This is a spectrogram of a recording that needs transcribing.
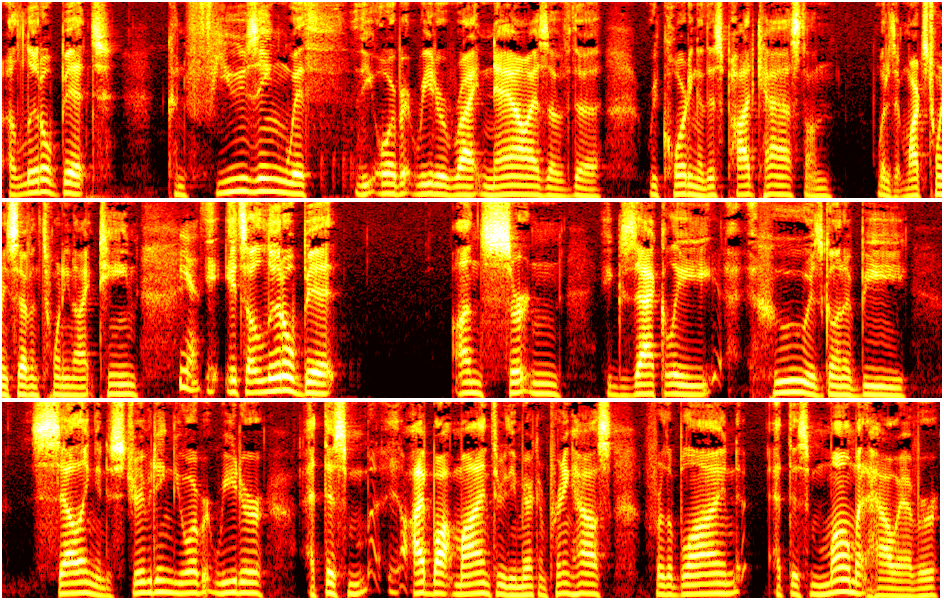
a little bit confusing with the Orbit Reader right now as of the recording of this podcast on what is it, March 27th, 2019. Yes. It's a little bit uncertain exactly who is going to be selling and distributing the Orbit Reader. At this, I bought mine through the American Printing House for the blind. At this moment, however,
